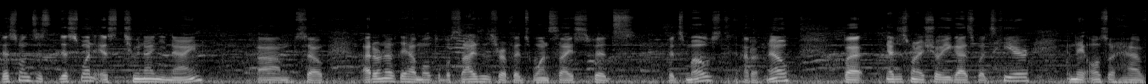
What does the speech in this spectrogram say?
this one's just, this one is $2.99. Um, so I don't know if they have multiple sizes or if it's one size fits fits most. I don't know. But I just want to show you guys what's here. And they also have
